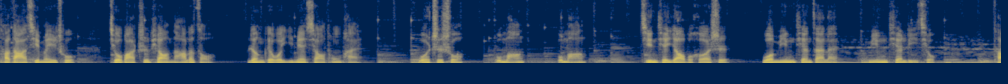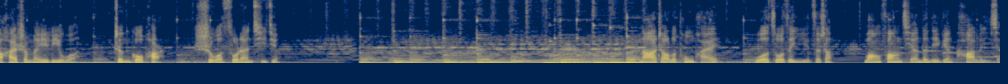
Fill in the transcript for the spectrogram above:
他大气没出，就把支票拿了走，扔给我一面小铜牌。我直说不忙，不忙。今天要不合适，我明天再来。明天立秋。他还是没理我，真够派儿，使我肃然起敬。拿着了铜牌，我坐在椅子上，往放钱的那边看了一下。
